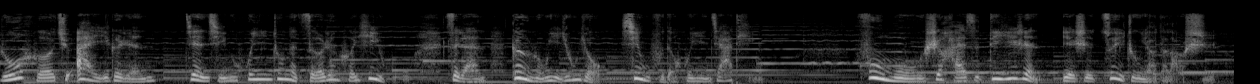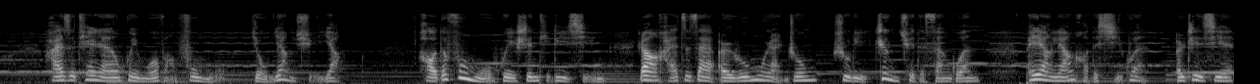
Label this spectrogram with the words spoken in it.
如何去爱一个人，践行婚姻中的责任和义务，自然更容易拥有幸福的婚姻家庭。父母是孩子第一任也是最重要的老师，孩子天然会模仿父母，有样学样。好的父母会身体力行，让孩子在耳濡目染中树立正确的三观，培养良好的习惯，而这些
